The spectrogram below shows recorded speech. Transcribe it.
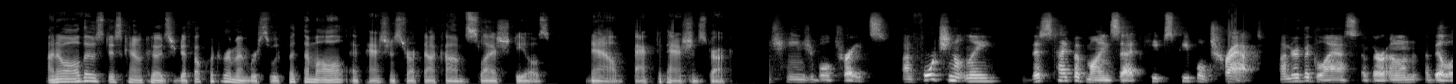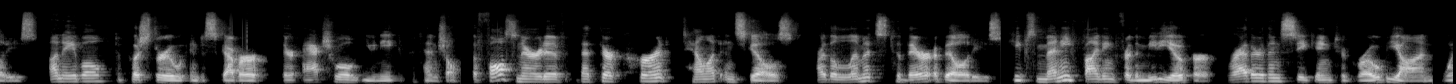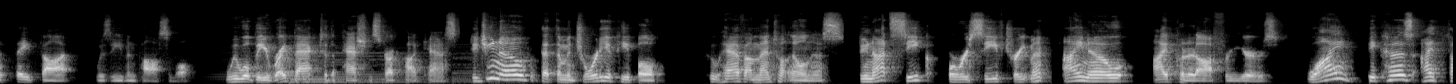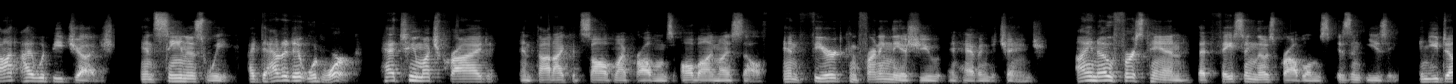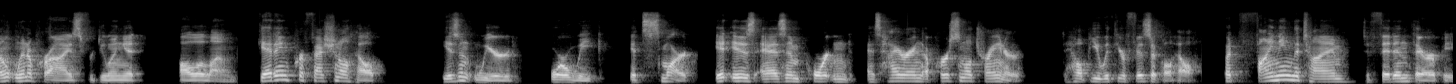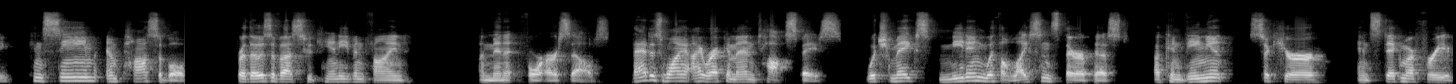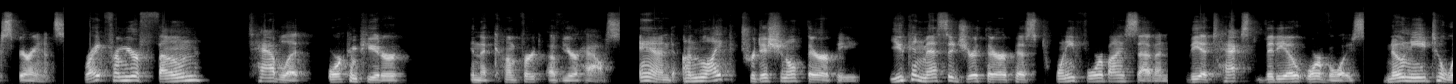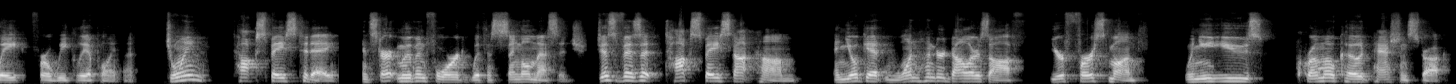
I know all those discount codes are difficult to remember, so we put them all at passionstruck.com slash deals. Now, back to Passionstruck. Changeable traits. Unfortunately, this type of mindset keeps people trapped under the glass of their own abilities, unable to push through and discover their actual unique potential. The false narrative that their current talent and skills are the limits to their abilities keeps many fighting for the mediocre rather than seeking to grow beyond what they thought was even possible. We will be right back to the Passion Struck podcast. Did you know that the majority of people who have a mental illness do not seek or receive treatment? I know I put it off for years. Why? Because I thought I would be judged and seen as weak. I doubted it would work, had too much pride, and thought I could solve my problems all by myself, and feared confronting the issue and having to change. I know firsthand that facing those problems isn't easy, and you don't win a prize for doing it all alone. Getting professional help isn't weird or weak, it's smart. It is as important as hiring a personal trainer to help you with your physical health. But finding the time to fit in therapy can seem impossible for those of us who can't even find a minute for ourselves. That is why I recommend Talkspace, which makes meeting with a licensed therapist a convenient, secure, and stigma free experience. Right from your phone tablet, or computer in the comfort of your house. And unlike traditional therapy, you can message your therapist 24 by 7 via text, video, or voice. No need to wait for a weekly appointment. Join Talkspace today and start moving forward with a single message. Just visit Talkspace.com and you'll get $100 off your first month when you use promo code PassionStruck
